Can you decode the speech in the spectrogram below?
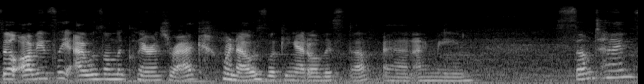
So obviously I was on the clearance rack when I was looking at all this stuff and I mean sometimes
